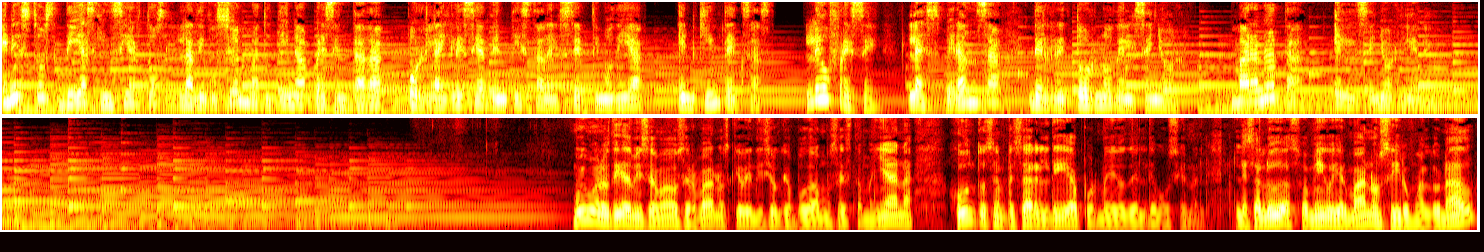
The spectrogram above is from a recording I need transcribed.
En estos días inciertos, la devoción matutina presentada por la Iglesia Adventista del Séptimo Día en King, Texas, le ofrece la esperanza del retorno del Señor. Maranata, el Señor viene. Muy buenos días mis amados hermanos, qué bendición que podamos esta mañana juntos empezar el día por medio del devocional. Les saluda a su amigo y hermano Ciro Maldonado.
